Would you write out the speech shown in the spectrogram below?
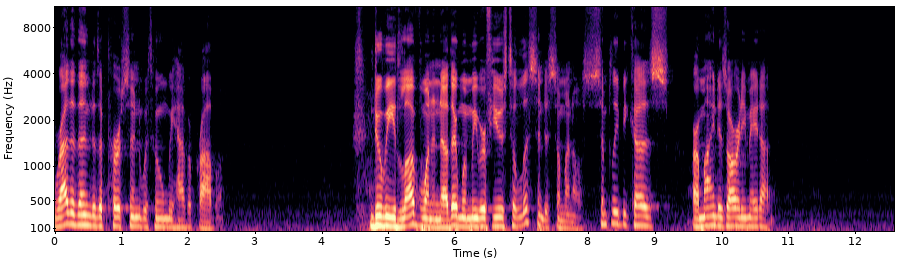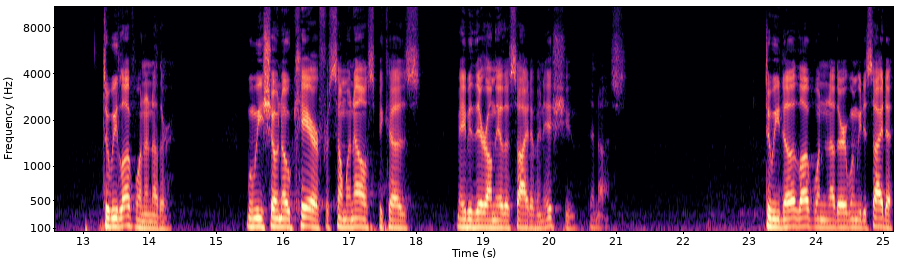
rather than to the person with whom we have a problem? Do we love one another when we refuse to listen to someone else simply because our mind is already made up? Do we love one another when we show no care for someone else because maybe they're on the other side of an issue than us? Do we love one another when we decide to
